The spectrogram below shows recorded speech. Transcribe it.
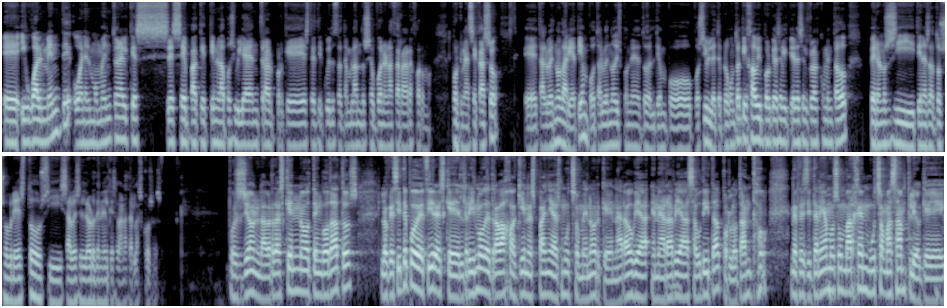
eh, igualmente o en el momento en el que se sepa que tiene la posibilidad de entrar porque este circuito está temblando se oponen a hacer la reforma? Porque en ese caso eh, tal vez no daría tiempo, tal vez no dispone de todo el tiempo posible. Te pregunto a ti, Javi, porque eres el que lo has comentado, pero no sé si tienes datos sobre esto o si sabes el orden en el que se van a hacer las cosas. Pues John, la verdad es que no tengo datos. Lo que sí te puedo decir es que el ritmo de trabajo aquí en España es mucho menor que en Arabia, en Arabia Saudita, por lo tanto necesitaríamos un margen mucho más amplio que,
